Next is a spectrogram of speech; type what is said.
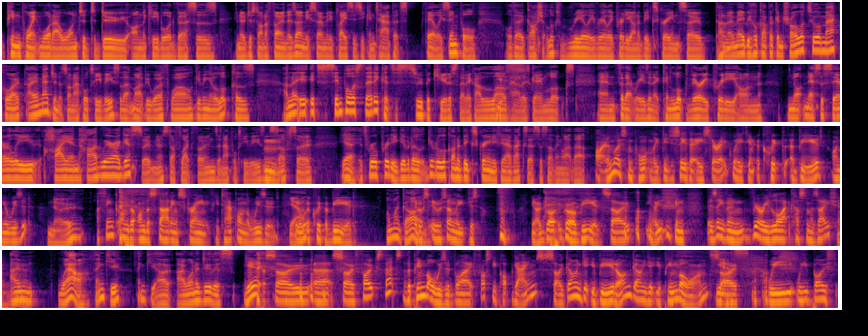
pinpoint what I wanted to do on the keyboard versus, you know, just on a phone. There's only so many places you can tap. It's fairly simple. Although, gosh, it looks really, really pretty on a big screen. So, I don't know, ah. maybe hook up a controller to a Mac, or I, I imagine it's on Apple TV, so that might be worthwhile giving it a look because I don't know, it, it's simple aesthetic. It's a super cute aesthetic. I love yes. how this game looks. And for that reason, it can look very pretty on not necessarily high end hardware, I guess. So, you know, stuff like phones and Apple TVs and mm. stuff. So, yeah, it's real pretty. Give it a give it a look on a big screen if you have access to something like that. Oh, and most importantly, did you see the Easter egg where you can equip a beard on your wizard? No. I think on the on the starting screen, if you tap on the wizard, yeah. it'll equip a beard. Oh my god! It'll, it'll suddenly just you know grow, grow a beard. So you know you can. There's even very light customization. I'm know. wow. Thank you. Thank you. I, I want to do this. Yeah. So uh, so folks, that's the Pinball Wizard by Frosty Pop Games. So go and get your beard on. Go and get your pinball on. So yes. we we both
